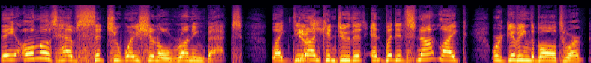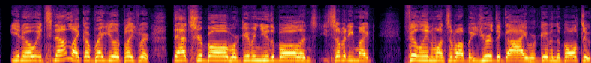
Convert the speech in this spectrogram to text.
they almost have situational running backs. Like Dion Yes. can do this, and but it's not like we're giving the ball to our. You know, it's not like a regular place where that's your ball. We're giving you the ball, and somebody might fill in once in a while, but you're the guy we're giving the ball to.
